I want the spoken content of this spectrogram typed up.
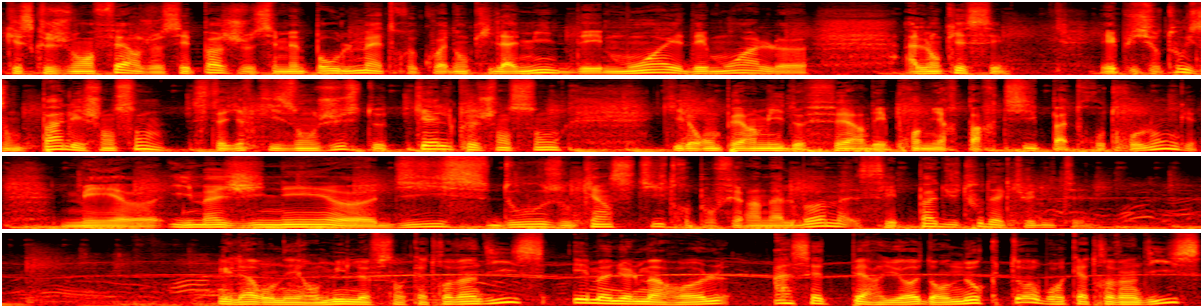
qu'est-ce que je vais en faire? Je sais pas, je sais même pas où le mettre quoi. Donc il a mis des mois et des mois à l'encaisser. Et puis surtout, ils n'ont pas les chansons. C'est-à-dire qu'ils ont juste quelques chansons qui leur ont permis de faire des premières parties pas trop trop longues. Mais euh, imaginez 10, euh, 12 ou 15 titres pour faire un album, c'est pas du tout d'actualité. Et là, on est en 1990. Emmanuel Marolles, à cette période, en octobre 90,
